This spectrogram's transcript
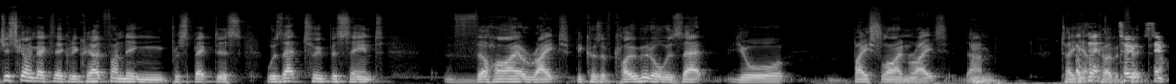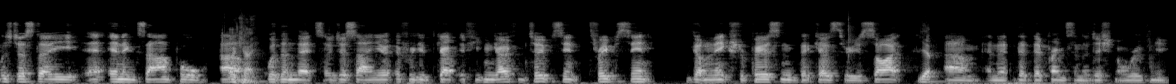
just going back to the equity crowdfunding prospectus, was that 2% the higher rate because of COVID, or was that your baseline rate um, taking out the COVID two percent was just a an example um, okay. within that. So just saying, if we could go, if you can go from two percent, three percent, you've got an extra person that goes through your site. Yep. Um, and that, that, that brings in additional revenue.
